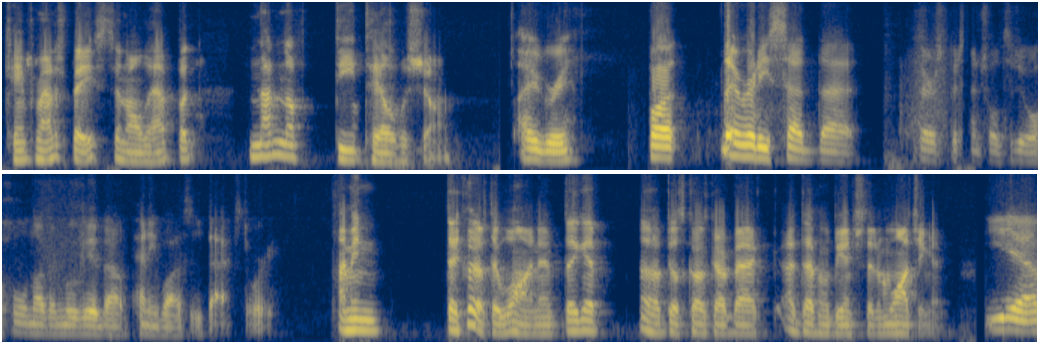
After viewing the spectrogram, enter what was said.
came from outer space and all that, but not enough detail was shown. I agree. But they already said that there's potential to do a whole nother movie about Pennywise's backstory. I mean, they could if they want. If they get uh, Bill Skarsgård back, I'd definitely be interested in watching it. Yeah,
